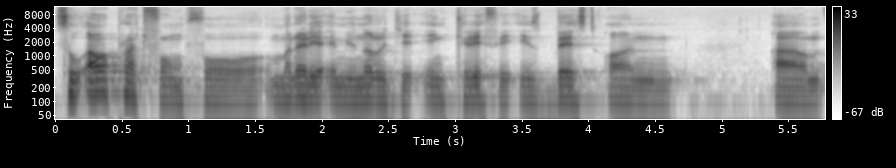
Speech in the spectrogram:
So our platform for malaria immunology in Kilifi is based on um,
